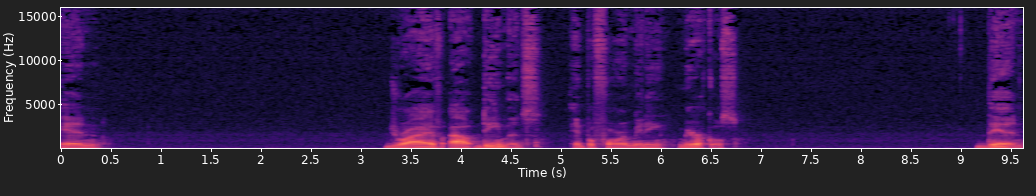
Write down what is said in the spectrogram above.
And drive out demons and perform many miracles. Then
